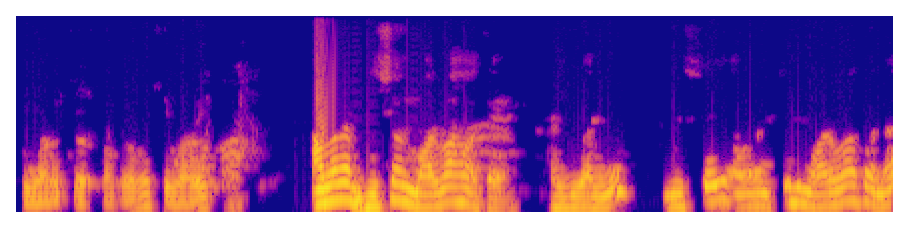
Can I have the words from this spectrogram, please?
সেভাবে চেষ্টা করব, সেভাবেই পায় আমরা ভীষণ মর্মাহত নিয়ে। নিশ্চয়ই আমরা শুধু মর্মাহত না,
